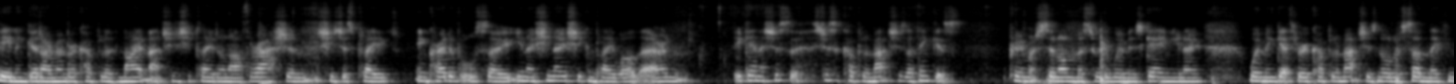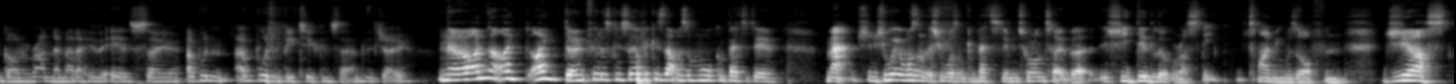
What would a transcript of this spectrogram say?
feeling good. I remember a couple of night matches she played on Arthur Ashe and she's just played incredible. So, you know, she knows she can play well there and again it's just a, it's just a couple of matches. I think it's pretty much synonymous with the women's game, you know. Women get through a couple of matches and all of a sudden they can go on a run no matter who it is. So I wouldn't I wouldn't be too concerned with Jo. No, I'm not. I, I don't feel as concerned because that was a more competitive match, and she, it wasn't that she wasn't competitive in Toronto, but she did look rusty. Timing was off, and just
